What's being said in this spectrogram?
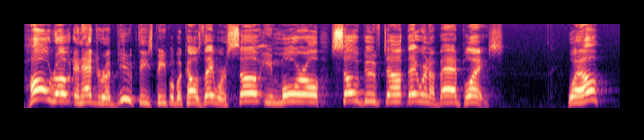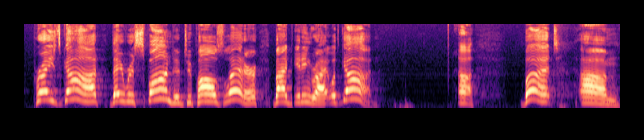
Paul wrote and had to rebuke these people because they were so immoral, so goofed up, they were in a bad place. Well, praise God, they responded to Paul's letter by getting right with God. Uh, but, um,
